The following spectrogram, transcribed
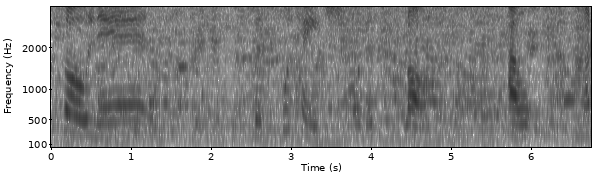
So let this footage or this vlog I'll not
